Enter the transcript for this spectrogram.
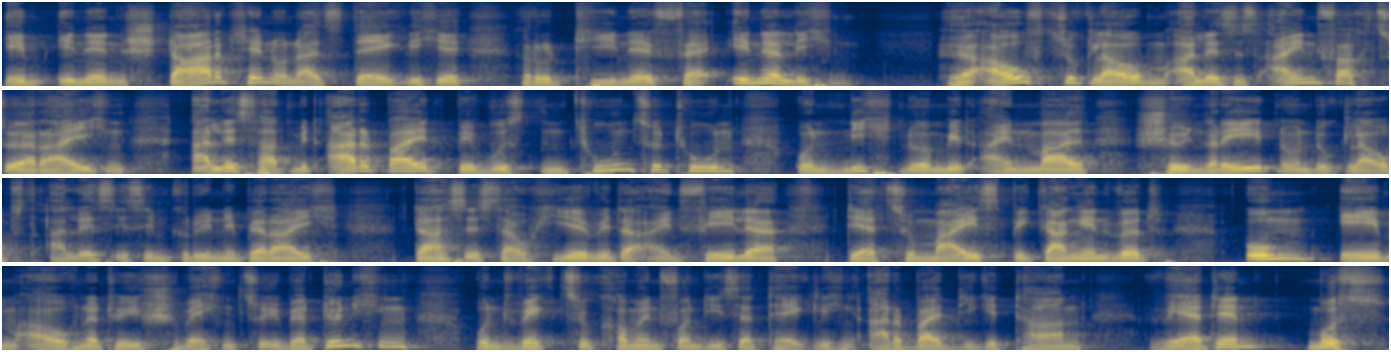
im Innen starten und als tägliche Routine verinnerlichen. Hör auf zu glauben, alles ist einfach zu erreichen, alles hat mit Arbeit, bewusstem Tun zu tun und nicht nur mit einmal schön reden und du glaubst, alles ist im grünen Bereich. Das ist auch hier wieder ein Fehler, der zumeist begangen wird, um eben auch natürlich Schwächen zu überdünchen und wegzukommen von dieser täglichen Arbeit, die getan werden muss.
